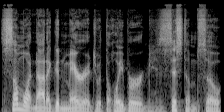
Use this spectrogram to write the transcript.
somewhat not a good marriage with the Hoiberg mm-hmm. system. So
